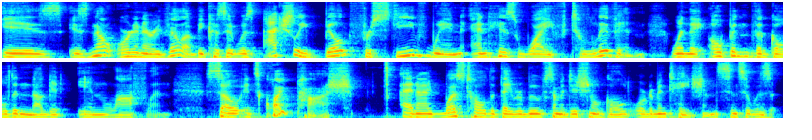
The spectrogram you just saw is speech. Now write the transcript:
is is no ordinary villa because it was actually built for Steve Wynn and his wife to live in when they opened the Golden Nugget in Laughlin. So it's quite posh. And I was told that they removed some additional gold ornamentation since it was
